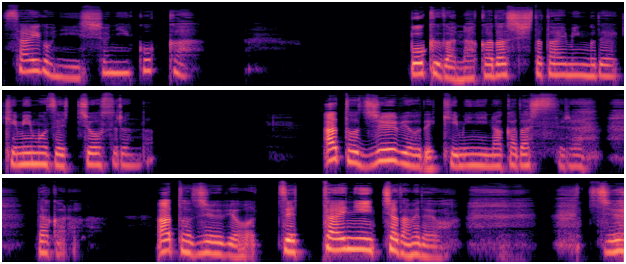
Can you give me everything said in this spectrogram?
最後に一緒に行こっか。僕が仲出ししたタイミングで君も絶頂するんだ。あと10秒で君に仲出しする。だから、あと10秒絶対に行っちゃダメだよ。10、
